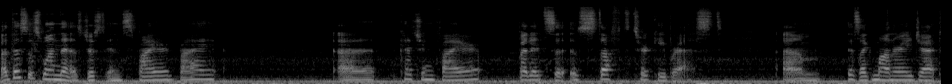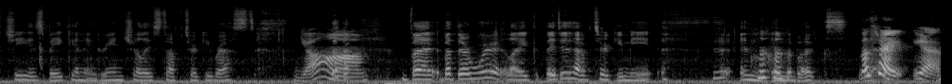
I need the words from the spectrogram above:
but this is one that is just inspired by uh, Catching Fire. But it's a, a stuffed turkey breast. Um, there's like Monterey Jack cheese, bacon, and green chili stuffed turkey breast. Yeah. But but there were like they did have turkey meat in in the books. That's Yeah. right. Yeah.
